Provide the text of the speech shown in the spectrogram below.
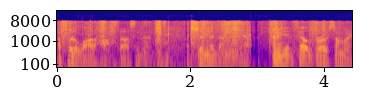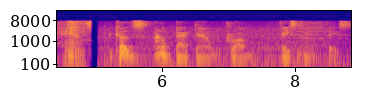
I put a lot of hot sauce in that thing. I shouldn't have done that. I mean, it felt gross on my hands. Because I don't back down when a problem faces me in the face.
